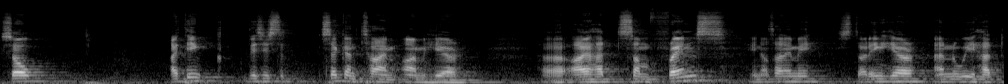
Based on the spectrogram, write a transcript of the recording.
so I think this is the second time I'm here. Uh, I had some friends in Otaniemi studying here, and we had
